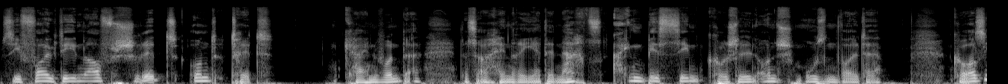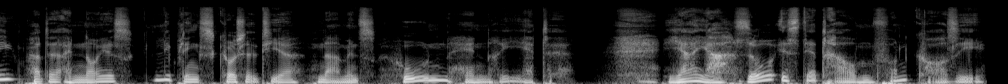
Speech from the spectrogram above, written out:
Sie folgte ihm auf Schritt und Tritt. Kein Wunder, dass auch Henriette nachts ein bisschen kuscheln und schmusen wollte. Corsi hatte ein neues Lieblingskuscheltier namens Huhn Henriette. Ja, ja, so ist der Traum von Corsi.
